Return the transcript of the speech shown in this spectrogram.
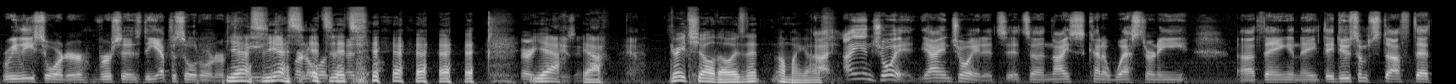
release order versus the episode order. yes, Three yes, it's it's very yeah, confusing. yeah, Yeah. Great show though, isn't it? Oh my I, gosh. I enjoy it. Yeah, I enjoy it. It's it's a nice kind of westerny uh, thing, and they they do some stuff that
